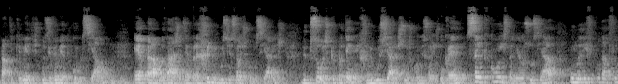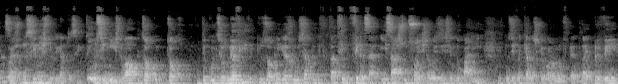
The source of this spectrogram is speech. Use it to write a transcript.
praticamente exclusivamente comercial, uhum. é para abordagens, é para renegociações comerciais de pessoas que pretendem renegociar as suas condições do crédito sem que com isso tenham associado uma dificuldade financeira. Pois, um sinistro, digamos assim. Sim, um sinistro, algo que aconteceu na vida que os obriga a renunciar por dificuldade financeira. Isso há as soluções que não existem do PARI, inclusive aquelas que agora o novo decreto-lei prevê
